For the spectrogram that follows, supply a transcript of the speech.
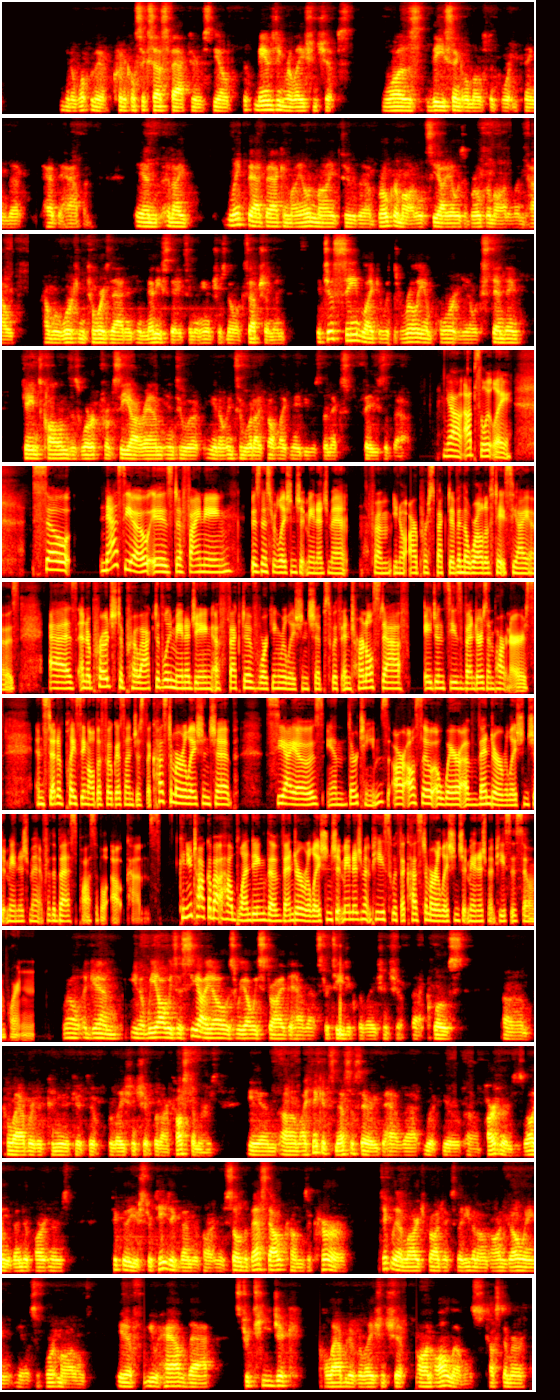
you know what were the critical success factors you know managing relationships was the single most important thing that had to happen. And and i linked that back in my own mind to the broker model. Cio is a broker model and how how we're working towards that in, in many states and new hampshire is no exception. And it just seemed like it was really important you know extending James Collins' work from CRM into a you know into what I felt like maybe was the next phase of that. Yeah, absolutely. So NASCIO is defining business relationship management from you know our perspective in the world of state CIOs as an approach to proactively managing effective working relationships with internal staff agencies, vendors, and partners. Instead of placing all the focus on just the customer relationship, CIOs and their teams are also aware of vendor relationship management for the best possible outcomes. Can you talk about how blending the vendor relationship management piece with the customer relationship management piece is so important? Well, again, you know, we always, as CIOs, we always strive to have that strategic relationship, that close, um, collaborative, communicative relationship with our customers. And um, I think it's necessary to have that with your uh, partners as well, your vendor partners, particularly your strategic vendor partners. So the best outcomes occur, particularly on large projects, but even on ongoing you know, support models, if you have that strategic collaborative relationship on all levels, customer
